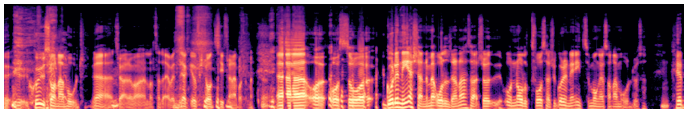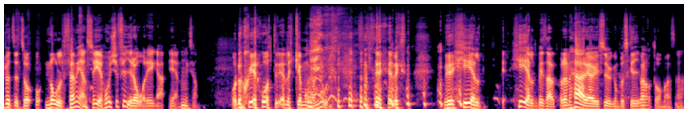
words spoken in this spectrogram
eh, sju sådana mord, eh, tror jag det var. Eller något sånt där. Jag, vet, jag, förstår inte siffrorna här borta. Men, eh, och, och, så går det ner sen med åldrarna. Så här, så, och 02 så, här, så går det ner, inte så många sådana mord. Och så, mm. helt plötsligt så 05 igen så är hon 24 år igen. Mm. Liksom. Och då sker återigen lika många mord. det, är liksom, det är helt helt bisarrt. Och den här är jag ju sugen på att skriva något om. Alltså.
